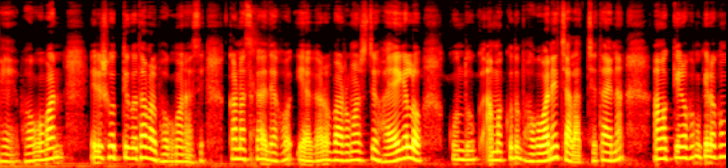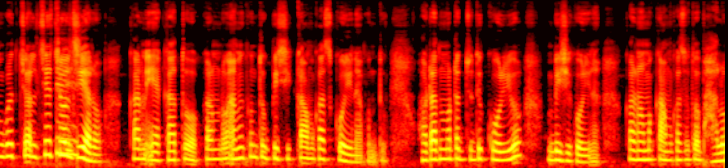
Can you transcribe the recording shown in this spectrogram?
হ্যাঁ ভগবান এটা সত্যি কথা আমার ভগবান আছে। কারণ আজকে দেখো এগারো বারো মাস যে হয়ে গেল কিন্তু আমাকে কিন্তু ভগবানই চালাচ্ছে তাই না? আমাকে কীরকম কীরকম করে চলছে চলছি আরও কারণ একা তো কারণ আমি কিন্তু বেশি কাম কাজ করি না কিন্তু। হঠাৎ মঠাৎ যদি করিও বেশি করি না। কারণ আমার কাম কাজ তো ভালো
